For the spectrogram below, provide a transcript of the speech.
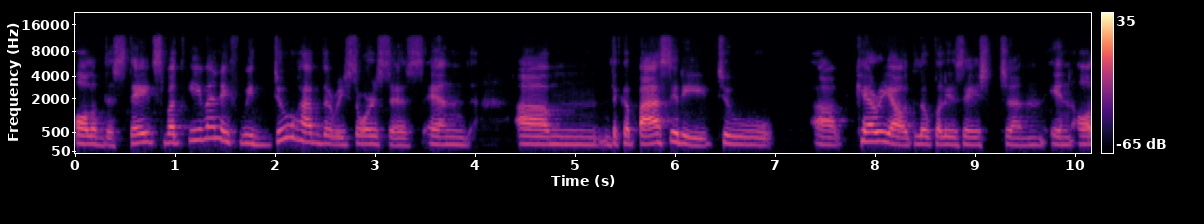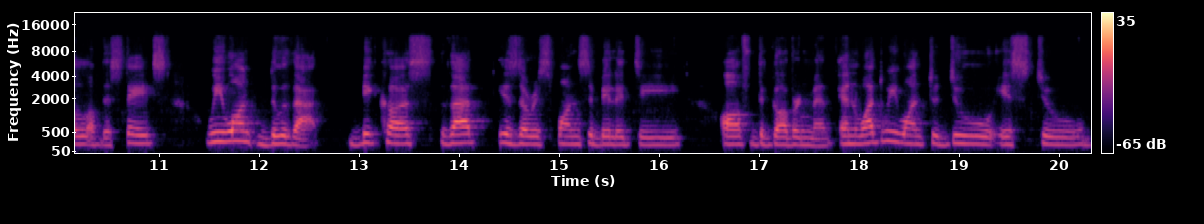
all of the states. But even if we do have the resources and um, the capacity to uh, carry out localization in all of the states, we won't do that because that is the responsibility of the government. And what we want to do is to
